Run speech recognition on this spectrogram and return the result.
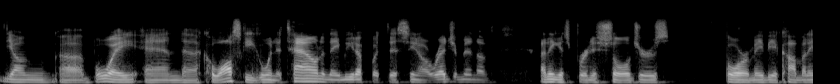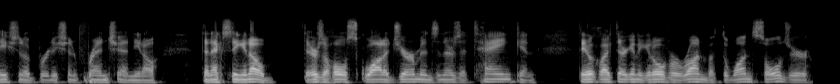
young uh, boy, and uh, Kowalski go into town, and they meet up with this you know regiment of, I think it's British soldiers, or maybe a combination of British and French, and you know, the next thing you know, there's a whole squad of Germans, and there's a tank, and they look like they're going to get overrun. But the one soldier,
